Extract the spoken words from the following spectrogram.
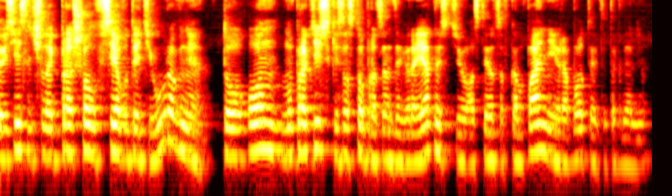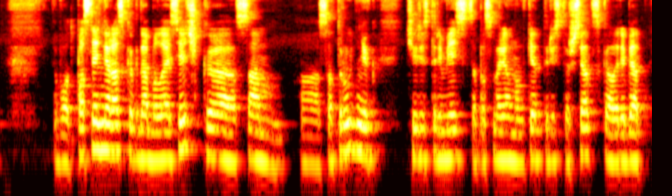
То есть, если человек прошел все вот эти уровни, то он ну, практически со стопроцентной вероятностью остается в компании, работает и так далее. Вот. Последний раз, когда была осечка, сам э, сотрудник через три месяца посмотрел на анкету 360 и сказал, ребят,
